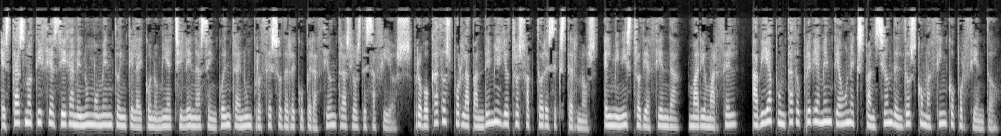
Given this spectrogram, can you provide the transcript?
Estas noticias llegan en un momento en que la economía chilena se encuentra en un proceso de recuperación tras los desafíos provocados por la pandemia y otros factores externos. El ministro de Hacienda, Mario Marcel, había apuntado previamente a una expansión del 2,5%.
